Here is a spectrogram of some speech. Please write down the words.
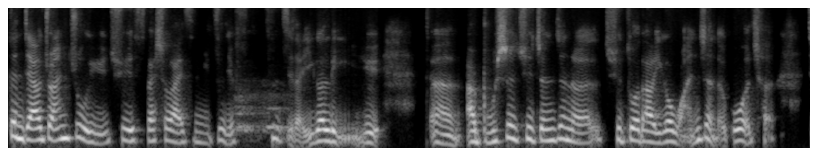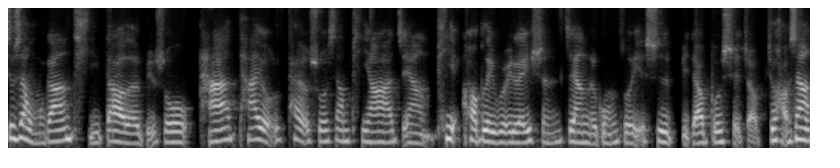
更加专注于去 specialize 你自己自己的一个领域。嗯，而不是去真正的去做到一个完整的过程。就像我们刚刚提到的，比如说他他有他有说像 PR 这样 P public relation 这样的工作也是比较 bullshit job，就好像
